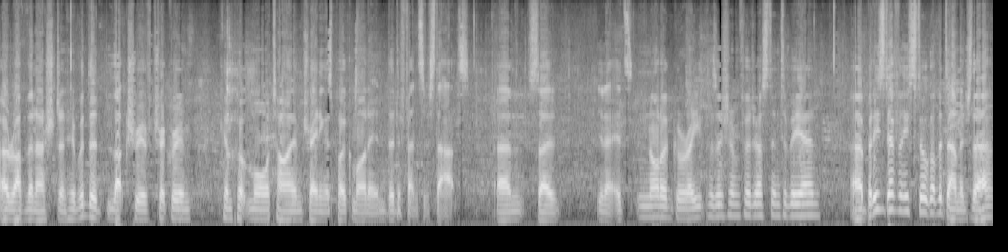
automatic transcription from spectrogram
uh, rather than Ashton, who with the luxury of Trick Room can put more time training his Pokemon in the defensive stats. Um, so, you know, it's not a great position for Justin to be in. Uh, but he's definitely still got the damage there.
